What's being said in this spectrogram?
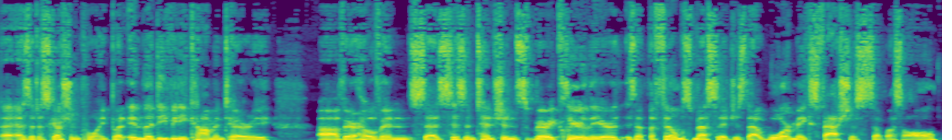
as a discussion point, but in the DVD commentary, uh, Verhoeven says his intentions very clearly are, is that the film's message is that war makes fascists of us all.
